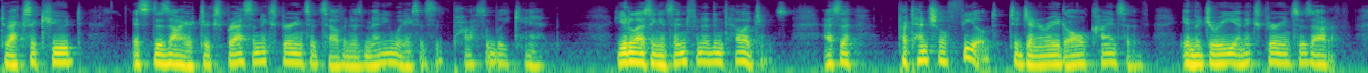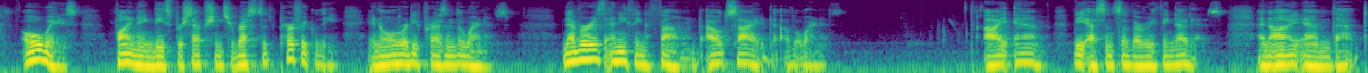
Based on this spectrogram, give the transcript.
to execute its desire to express and experience itself in as many ways as it possibly can, utilizing its infinite intelligence as a potential field to generate all kinds of imagery and experiences out of, always finding these perceptions rested perfectly in already present awareness. Never is anything found outside of awareness. I am the essence of everything that is, and I am that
